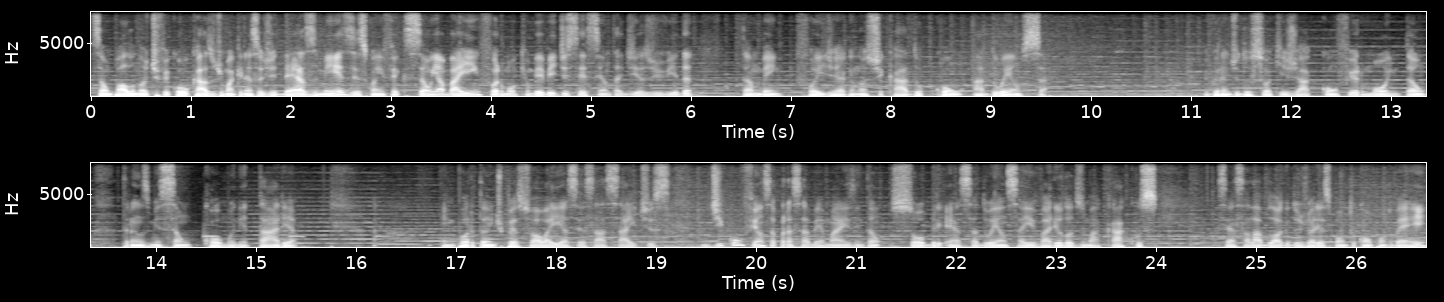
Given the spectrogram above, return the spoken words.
São Paulo notificou o caso de uma criança de 10 meses com a infecção e a Bahia informou que um bebê de 60 dias de vida também foi diagnosticado com a doença. O Rio Grande do Sul aqui já confirmou então transmissão comunitária. É importante o pessoal aí acessar sites de confiança para saber mais então sobre essa doença aí, varíola dos macacos. Acesse lá blogdojuarez.com.br.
